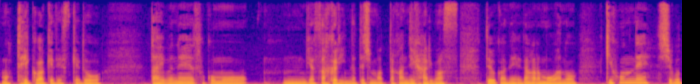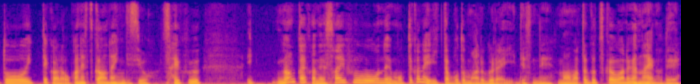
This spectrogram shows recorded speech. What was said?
持っていくわけですけどだいぶねそこも、うん、安上がりになってしまった感じがあります。というかねだからもうあの基本ね仕事行ってからお金使わないんですよ。財布何回かね財布をね持ってかないで行ったこともあるぐらいですね。まあ全く使うあれがないので、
